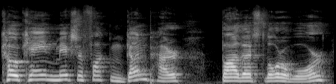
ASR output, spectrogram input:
cocaine mixed with fucking gunpowder. By that's Lord of War.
